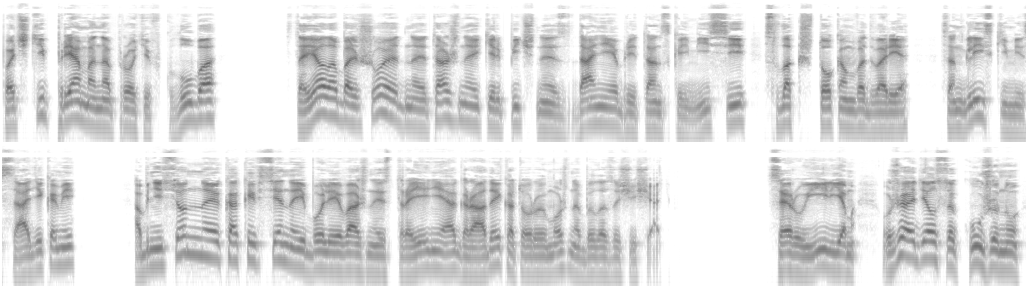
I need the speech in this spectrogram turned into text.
почти прямо напротив клуба, стояло большое одноэтажное кирпичное здание британской миссии с флагштоком во дворе, с английскими садиками, обнесенное, как и все наиболее важные строения, оградой, которую можно было защищать. Сэр Уильям уже оделся к ужину,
